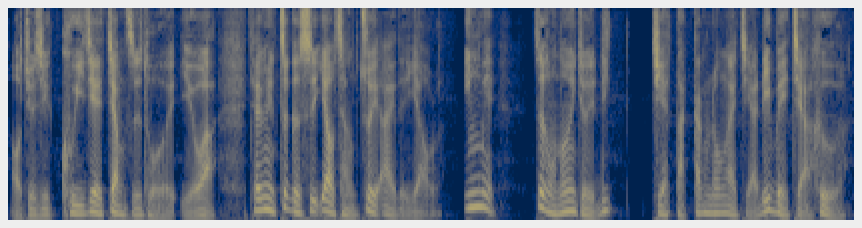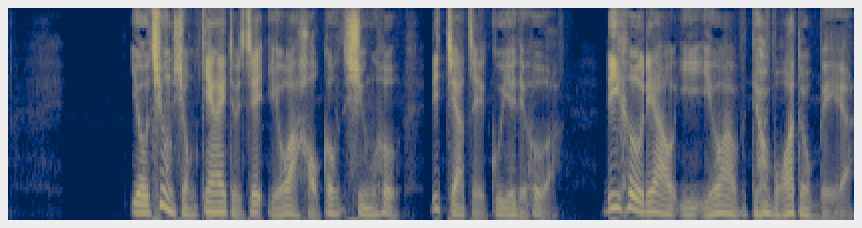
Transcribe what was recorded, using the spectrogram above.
哦，就是亏这降脂妥的油啊。因为这个是药厂最爱的药了，因为这种东西就是你吃大刚拢爱吃，你别吃好啊。有这种上惊的就是这药啊，好够上好，你吃这贵的就好啊。你喝了以以后啊，就无法都卖啊！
